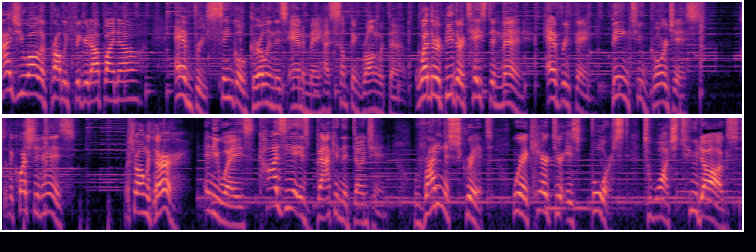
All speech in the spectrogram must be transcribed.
As you all have probably figured out by now, every single girl in this anime has something wrong with them. Whether it be their taste in men, everything, being too gorgeous. So the question is, what's wrong with her? Anyways, Kazuya is back in the dungeon, writing a script where a character is forced to watch two dogs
